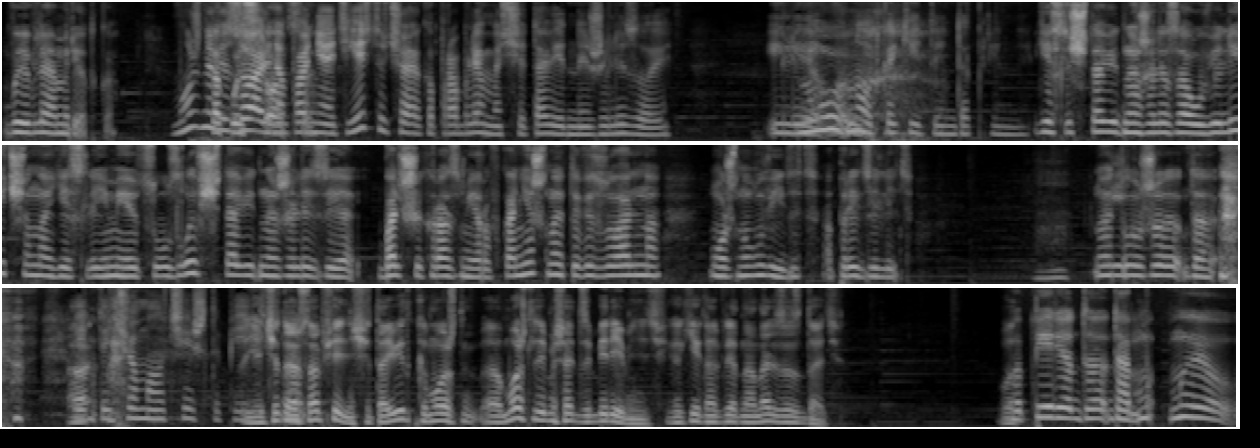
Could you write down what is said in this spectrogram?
выявляем редко. Можно визуально ситуации. понять, есть у человека проблема с щитовидной железой? Или ну, ну, вот какие-то эндокринные? Если щитовидная железа увеличена, если имеются узлы в щитовидной железе больших размеров, конечно, это визуально можно увидеть, определить. Но и... это уже, да. А... Ты что молчишь, ты пьешь? Я читаю ну... сообщение. Щитовидка может, а, может ли мешать забеременеть? Какие конкретные анализы сдать? Вот. Перед, да, мы, мы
